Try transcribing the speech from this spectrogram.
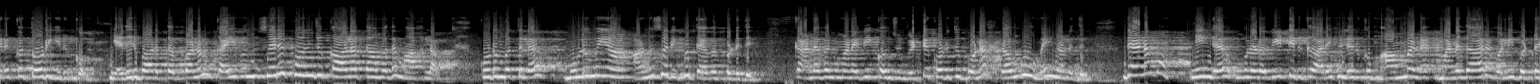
இறக்கத்தோடு இருக்கும். எதிர்பார்த்த பணம் கை வந்து சரி கொஞ்சம் காலதாமதம் ஆகலாம். குடும்பத்துல முழுமையா அனுசரிப்பு தேவைப்படுது. கணவன் மனைவி கொஞ்சம் விட்டு கொடுத்து போனா ரொம்பவுமே நல்லது. தினமும் நீங்க உங்களோட வீட்டிற்கு அருகில் இருக்கும் அம்மனை மனதார வழிபட்டு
